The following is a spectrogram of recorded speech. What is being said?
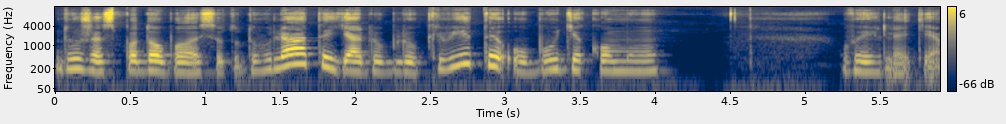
дуже сподобалося тут гуляти. Я люблю квіти у будь-якому вигляді.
